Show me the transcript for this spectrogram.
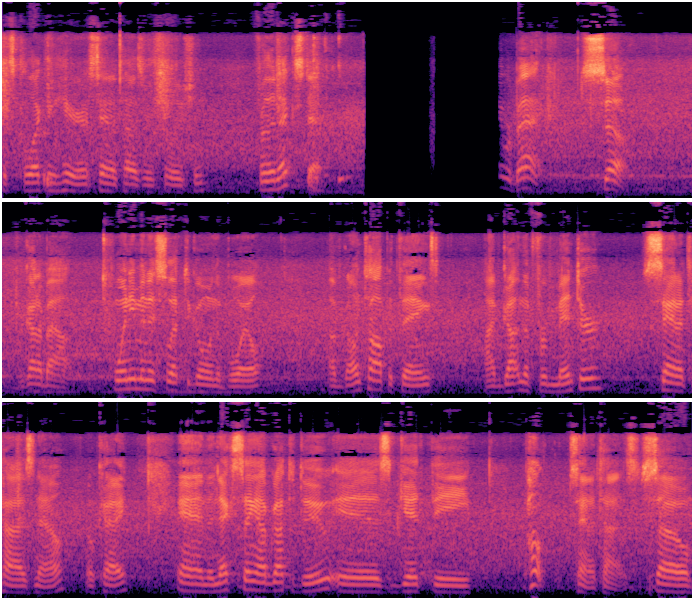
it's collecting here, sanitizer solution, for the next step. We're back. So, I've got about 20 minutes left to go in the boil. I've gone top of things. I've gotten the fermenter sanitized now, okay? And the next thing I've got to do is get the pump sanitized. So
